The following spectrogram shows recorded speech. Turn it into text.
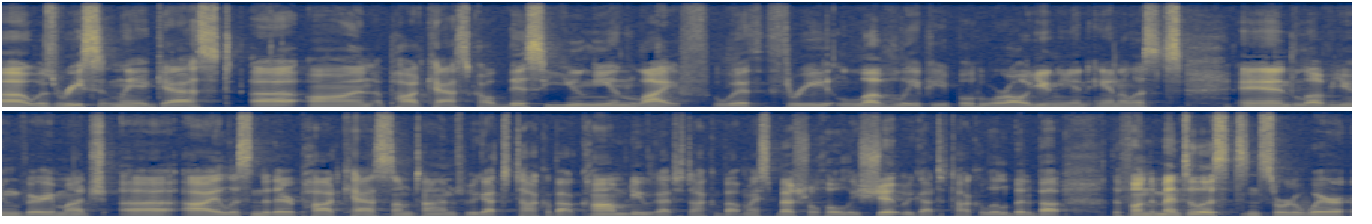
uh, was recently a guest uh, on a podcast called This Jungian Life with three lovely people who are all Jungian analysts and love Jung very much. Uh, I listen to their podcast sometimes. We got to talk about comedy. We got to talk about my special Holy Shit. We got to talk a little bit about the fundamentalists and sort of where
